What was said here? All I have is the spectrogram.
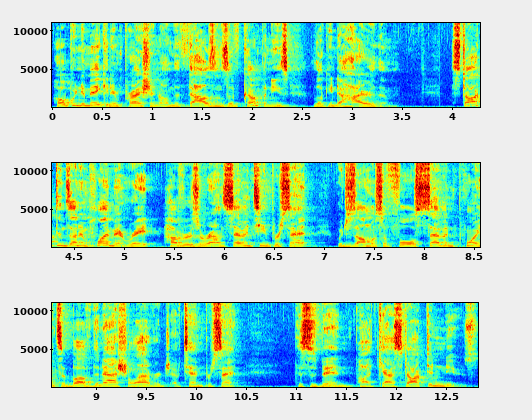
hoping to make an impression on the thousands of companies looking to hire them. Stockton's unemployment rate hovers around 17%, which is almost a full seven points above the national average of 10%. This has been Podcast Stockton News.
